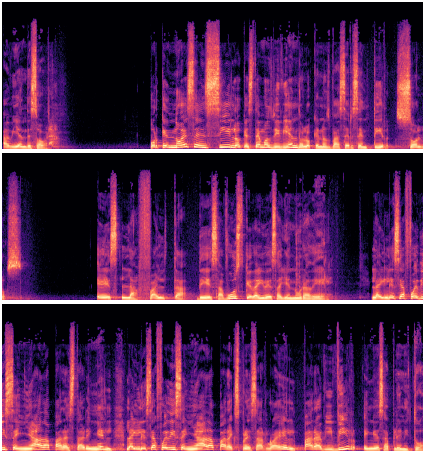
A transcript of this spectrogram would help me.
habían de sobra. Porque no es en sí lo que estemos viviendo lo que nos va a hacer sentir solos es la falta de esa búsqueda y de esa llenura de Él. La iglesia fue diseñada para estar en Él. La iglesia fue diseñada para expresarlo a Él, para vivir en esa plenitud.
